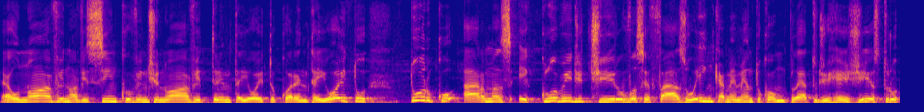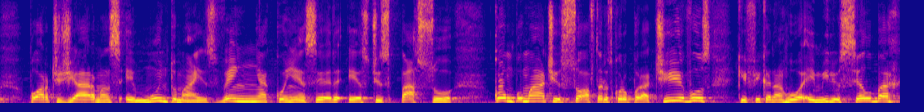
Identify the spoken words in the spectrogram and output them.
é o 995 29 3848. Turco Armas e Clube de Tiro, você faz o encaminhamento completo de registro, porte de armas e muito mais. Venha conhecer este espaço. Compumate Softwares Corporativos, que fica na rua Emílio Selbach,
